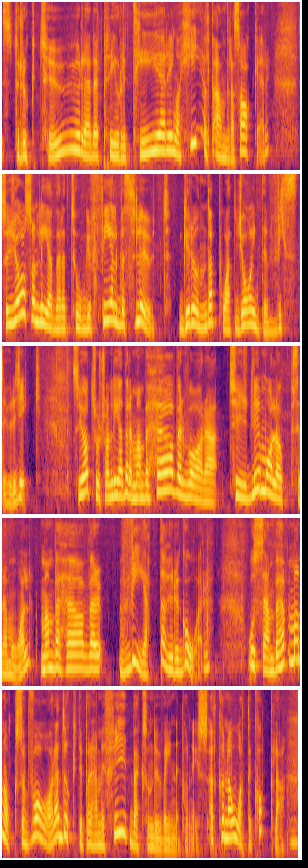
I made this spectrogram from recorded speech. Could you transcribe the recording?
struktur eller prioritering och helt andra saker. Så jag som ledare tog fel beslut grundat på att jag inte visste hur det gick. Så jag tror som ledare, man behöver vara tydlig och måla upp sina mål. Man behöver veta hur det går. Och sen behöver man också vara duktig på det här med feedback som du var inne på nyss. Att kunna återkoppla. Mm.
